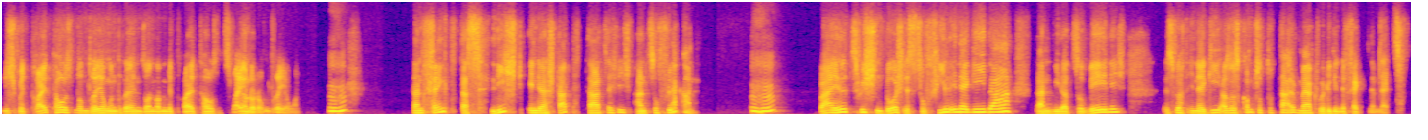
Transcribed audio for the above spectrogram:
nicht mit 3000 Umdrehungen drehen, sondern mit 3200 Umdrehungen. Mhm. Dann fängt das Licht in der Stadt tatsächlich an zu flackern. Mhm weil zwischendurch ist zu viel Energie da, dann wieder zu wenig. Es wird Energie, also es kommt zu total merkwürdigen Effekten im Netz.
